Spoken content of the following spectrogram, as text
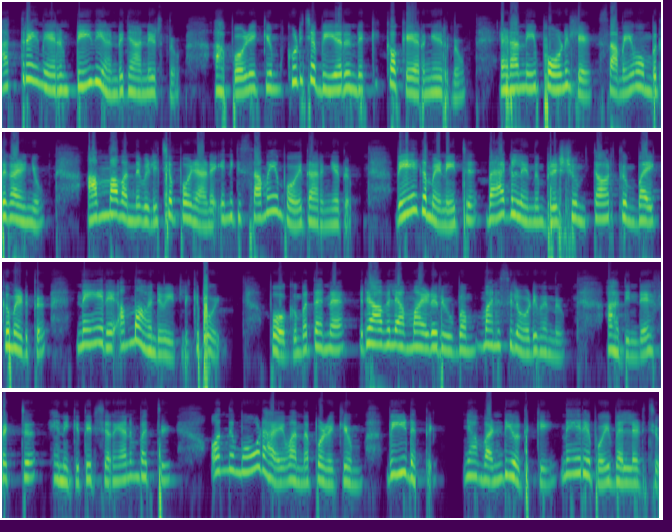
അത്രയും നേരം ടി വി കണ്ട് ഞാനിരുന്നു. അപ്പോഴേക്കും കുടിച്ച ബിയറിന്റെ കിക്കൊക്കെ ഇറങ്ങിയിരുന്നു. എടാ നീ പോണില്ലേ? സമയം ഒമ്പത് കഴിഞ്ഞു. അമ്മ വന്ന് വിളിച്ചപ്പോഴാണ് എനിക്ക് സമയം പോയത് അറിഞ്ഞത്. വേഗം എണീറ്റ് ബാഗിൽ നിന്നും ബ്രഷും തോർത്തും ബൈക്കും എടുത്ത് നേരെ അമ്മാവന്റെ വീട്ടിലേക്ക് പോയി. പോകുമ്പോൾ തന്നെ രാവിലെ അമ്മായിയുടെ രൂപം മനസ്സിലോടി വന്നു. അതിന്റെ എഫക്റ്റ് എനിക്ക് തിരിച്ചറിയാനും പറ്റി. ഒന്ന് മൂടായി വന്നപ്പോഴേക്കും വീടെത്തി. ഞാൻ വണ്ടി ഒതുക്കി നേരെ പോയി ബെല്ലടിച്ചു.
